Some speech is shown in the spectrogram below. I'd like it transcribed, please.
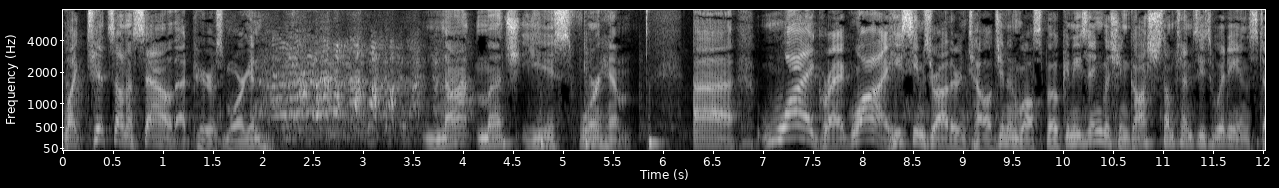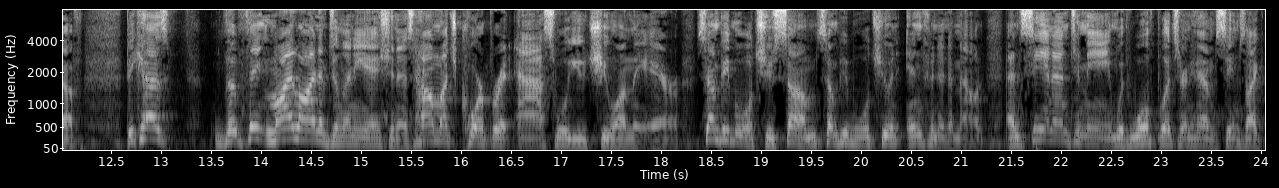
Like tits on a sow, that Piers Morgan. Not much use for him. Uh, why, Greg? Why? He seems rather intelligent and well spoken. He's English, and gosh, sometimes he's witty and stuff. Because the thing, my line of delineation is how much corporate ass will you chew on the air? Some people will chew some, some people will chew an infinite amount. And CNN to me, with Wolf Blitzer and him, seems like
